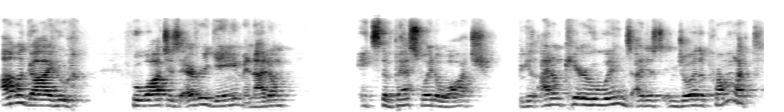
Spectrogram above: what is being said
I'm a guy who who watches every game, and I don't. It's the best way to watch because I don't care who wins. I just enjoy the product.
